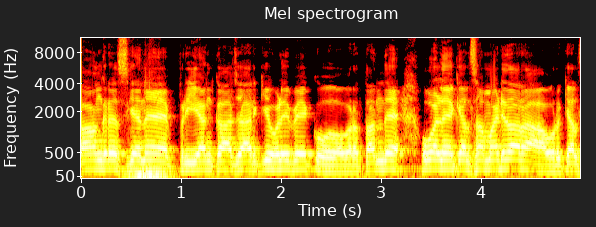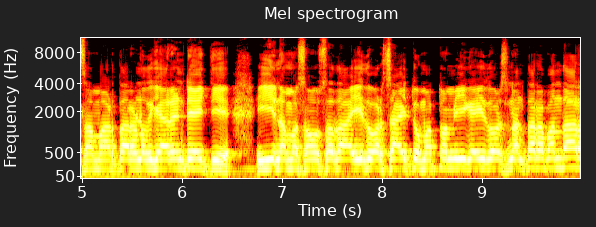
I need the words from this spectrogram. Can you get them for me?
ಕಾಂಗ್ರೆಸ್ಗೆನೆ ಪ್ರಿಯಾಂಕಾ ಜಾರಕಿಹೊಳಿ ಬೇಕು ಅವರ ತಂದೆ ಒಳ್ಳೆಯ ಕೆಲಸ ಮಾಡಿದಾರ. ಅವರು ಕೆಲಸ ಮಾಡ್ತಾರ ಅನ್ನೋದು ಗ್ಯಾರಂಟಿ ಐತಿ. ಈ ನಮ್ಮ ಸಂಸದ ಐದು ವರ್ಷ ಆಯಿತು, ಮತ್ತೊಮ್ಮೆ ಈಗ ಐದು ವರ್ಷ ನಂತರ ಬಂದಾರ.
